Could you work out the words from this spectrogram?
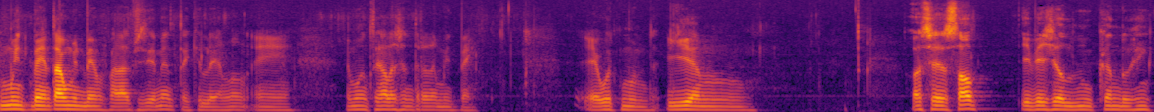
muito bem, estava muito bem preparado fisicamente, aquilo é em, em, em Montreal a gente treina muito bem. É outro mundo. E hum, ou seja, salto e vejo ele no canto do ringue,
